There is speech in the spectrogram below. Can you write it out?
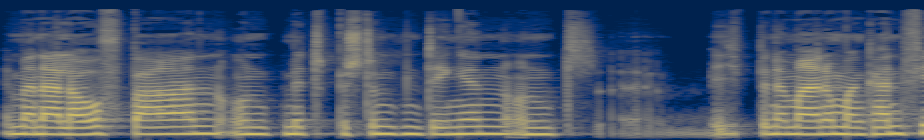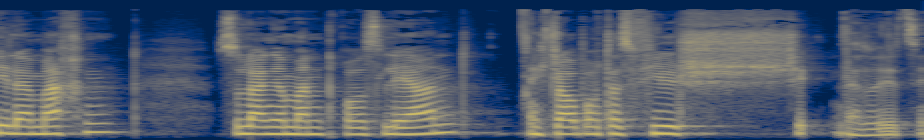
in meiner Laufbahn und mit bestimmten Dingen und äh, ich bin der Meinung, man kann Fehler machen, solange man daraus lernt ich glaube auch, dass viel, Schick, also jetzt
